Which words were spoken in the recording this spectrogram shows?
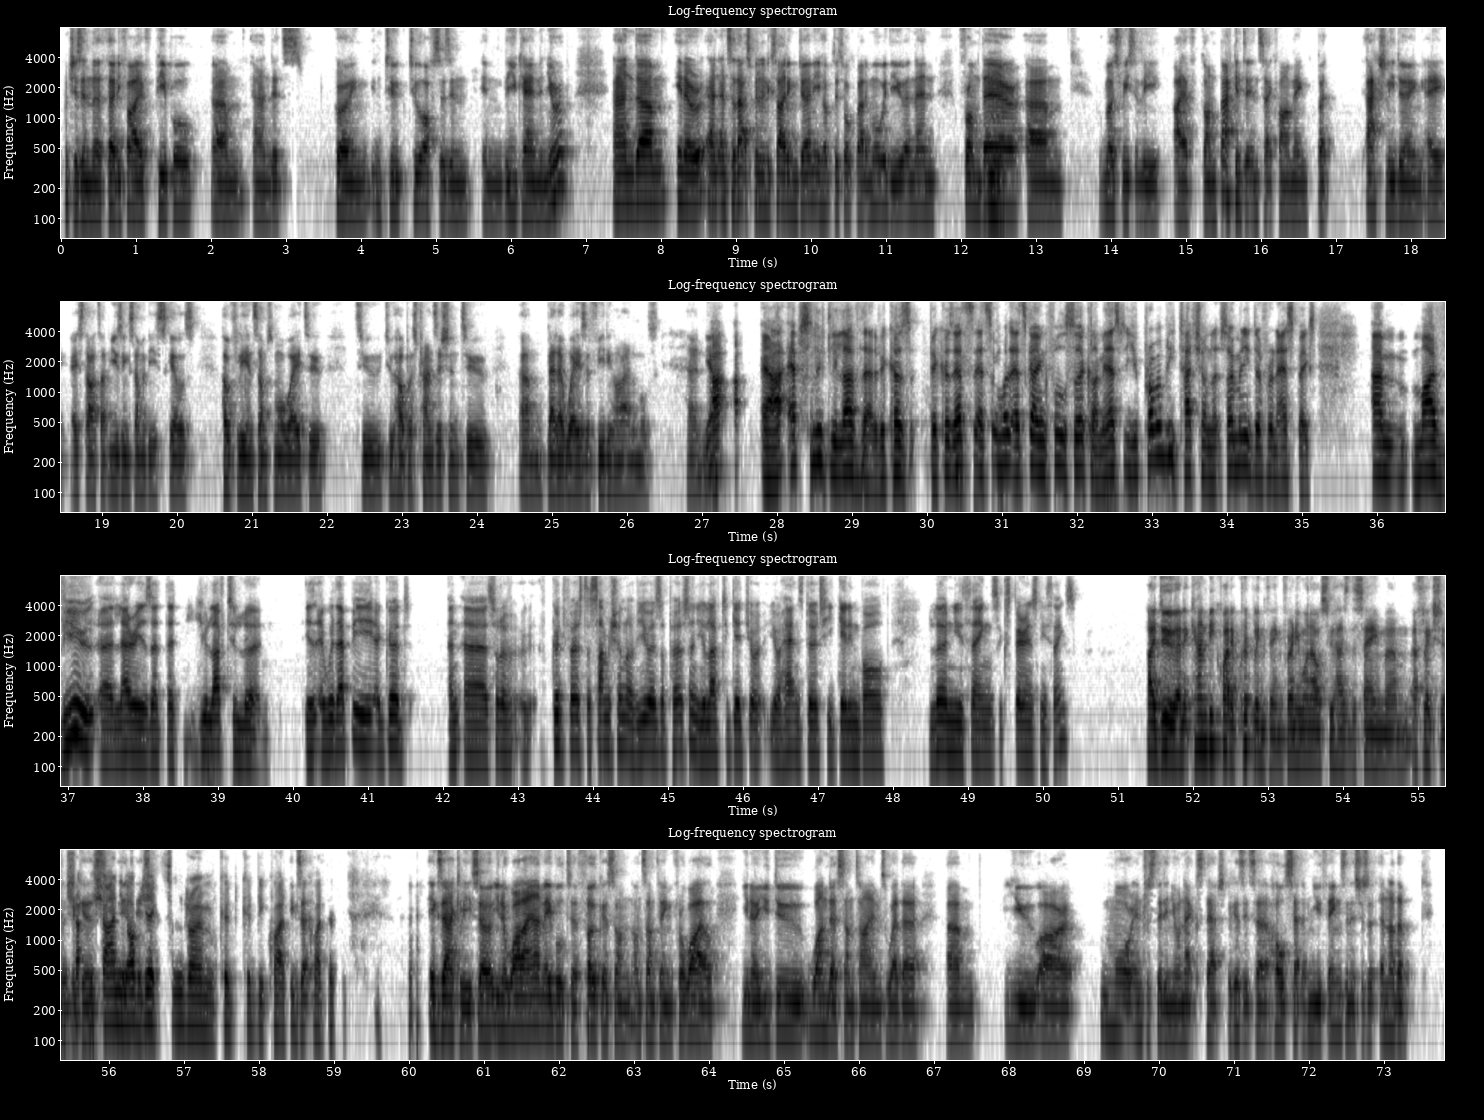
which is in the 35 people, um, and it's growing into two offices in in the UK and in Europe. And um, you know, and, and so that's been an exciting journey. Hope to talk about it more with you. And then from hmm. there, mm. most recently, I have gone back into insect farming, but actually doing a, a startup using some of these skills, hopefully in some small way to to to help us transition to um, better ways of feeding our animals. And yeah. I, I, I absolutely love that because because that's that's almost that's going full circle. I mean, that's you probably touch on so many different aspects. Um, my view, uh, Larry, is that that you love to learn. Is, would that be a good and uh, sort of good first assumption of you as a person? You love to get your your hands dirty, get involved, learn new things, experience new things. I do, and it can be quite a crippling thing for anyone else who has the same um, affliction. The, sh- because the shiny it, object syndrome could could be quite exa- quite different. Exactly. So you know, while I am able to focus on on something for a while, you know, you do wonder sometimes whether um, you are more interested in your next steps because it's a whole set of new things and it's just another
